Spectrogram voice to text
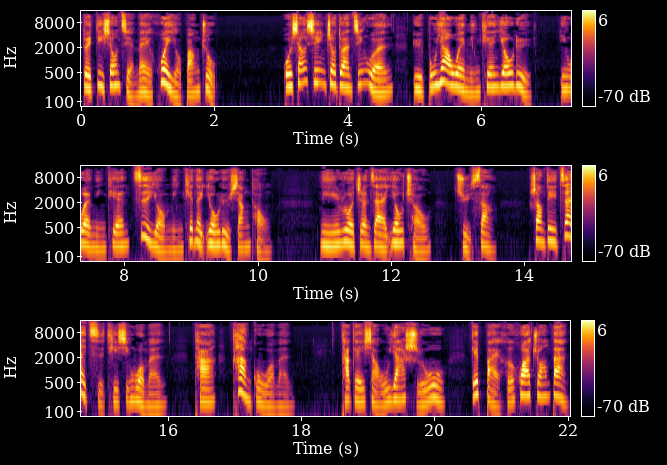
对弟兄姐妹会有帮助。我相信这段经文与“不要为明天忧虑，因为明天自有明天的忧虑”相同。你若正在忧愁、沮丧，上帝在此提醒我们，他看顾我们，他给小乌鸦食物，给百合花装扮。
